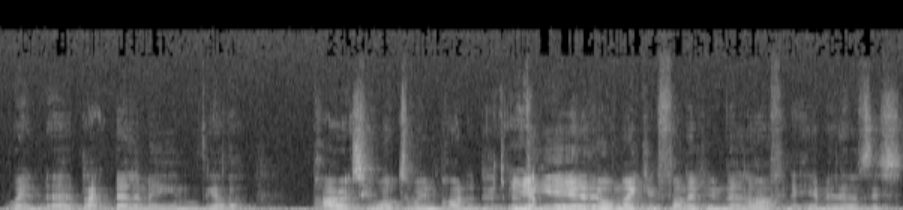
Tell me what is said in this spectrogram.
when uh, Black Bellamy and all the other pirates who want to win Pirate of the, Yep. Year, they're all making fun of him, they're laughing at him, and there was this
